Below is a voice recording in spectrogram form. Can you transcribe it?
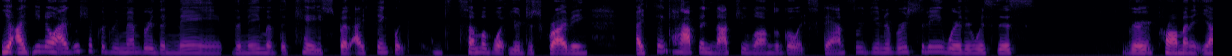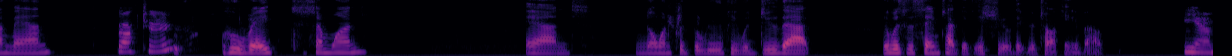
Yeah, I you know I wish I could remember the name the name of the case, but I think what some of what you're describing, I think happened not too long ago at Stanford University, where there was this very prominent young man, Brock Turner, who raped someone, and no one could believe he would do that. It was the same type of issue that you're talking about. Yeah.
